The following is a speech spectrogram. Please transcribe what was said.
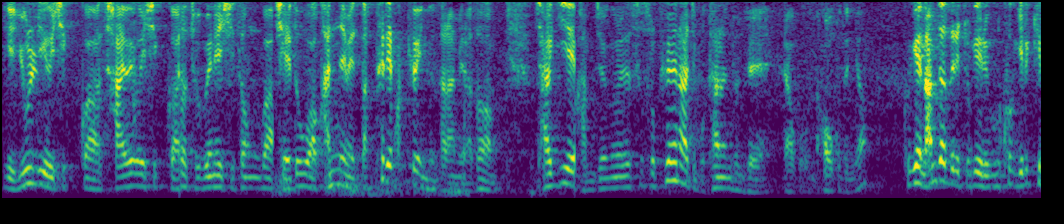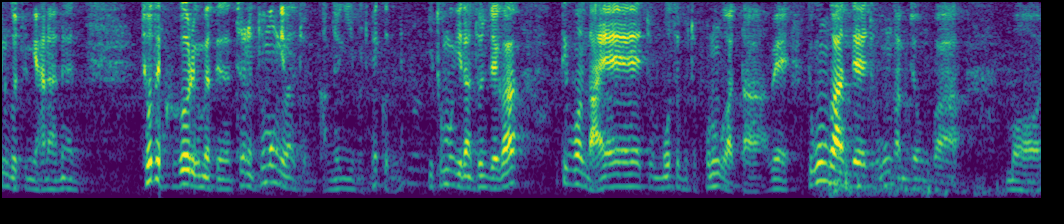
이게 윤리의식과 사회의식과 주변의 시선과 제도와 관념에 딱 틀에 박혀 있는 사람이라서 자기의 감정을 스스로 표현하지 못하는 존재라고 나오거든요. 그게 남자들이 쪽에 울컥 일으키는 것 중에 하나는 저도 그걸 읽으면서 저는 두목님한테 좀 감정이입을 좀 했거든요. 이 두목이란 존재가 어떻게 보면 나의 좀 모습을 좀 보는 것 같다. 왜 누군가한테 좋은 감정과 뭐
